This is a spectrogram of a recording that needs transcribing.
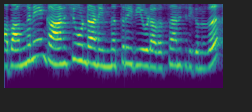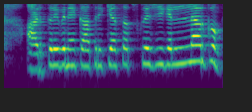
അപ്പോൾ അങ്ങനെയും കാണിച്ചുകൊണ്ടാണ് ഇന്നത്തെ റിവ്യൂ ഇവിടെ അവസാനിച്ചിരിക്കുന്നത്. അടുത്ത റിവിനെ കാത്തിരിക്കുക. സബ്സ്ക്രൈബ് ചെയ്യുക എല്ലാവർക്കും.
